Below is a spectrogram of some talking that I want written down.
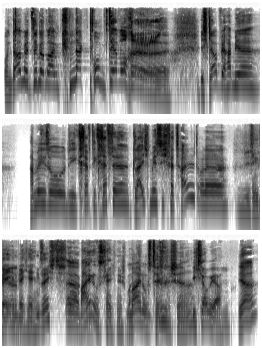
Und damit sind wir beim Knackpunkt der Woche. Ich glaube, wir haben hier, haben wir so die Kräfte, die Kräfte gleichmäßig verteilt oder In, wel in welcher Hinsicht? äh, okay. Meinungstechnisch. meinungstechnisch, ja. Ich glaube ja. Ja.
